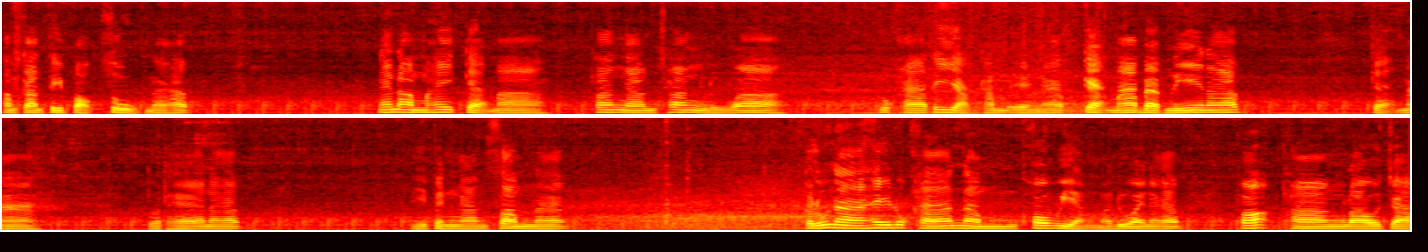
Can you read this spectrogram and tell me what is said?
ทำการตีปอกสูบนะครับ แนะนำให้แกะมาถ้างานช่างหรือว่าลูกค้าที่อยากทำเองนะครับ แกะมาแบบนี้นะครับ แกะมาตัวแท้นะครับ นี่เป็นงานซ่อมนะครับ กรุณาให้ลูกค้านำข้อเหวี่ยงมาด้วยนะครับ เพราะทางเราจะ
